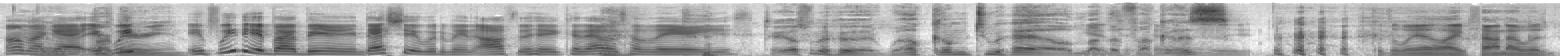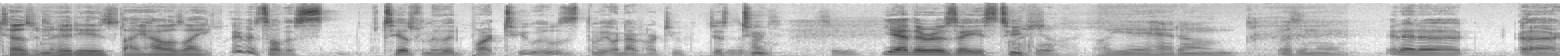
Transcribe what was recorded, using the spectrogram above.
Oh my god! If Barbarian. we if we did barbarian, that shit would have been off the hood because that was hilarious. Tales from the hood. Welcome to hell, yeah, motherfuckers. Because the way I like found out what Tales from the Hood is, like I was like, I even saw this Tales from the Hood Part Two. It was I mean, not Part Two, just two. part two? Yeah, there is a sequel. Oh yeah, it had um, what's his name? It had uh, uh,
